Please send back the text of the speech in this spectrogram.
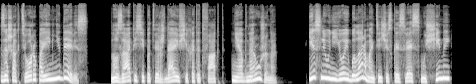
за шахтера по имени Дэвис, но записей, подтверждающих этот факт, не обнаружено. Если у нее и была романтическая связь с мужчиной,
